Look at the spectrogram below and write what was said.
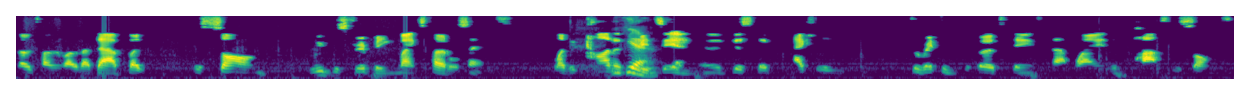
No, totally right about that. But the song with the stripping makes total sense. Like it kind of yeah. fits in, and it just it actually directed the birds dance in that way, and parts of the songs.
